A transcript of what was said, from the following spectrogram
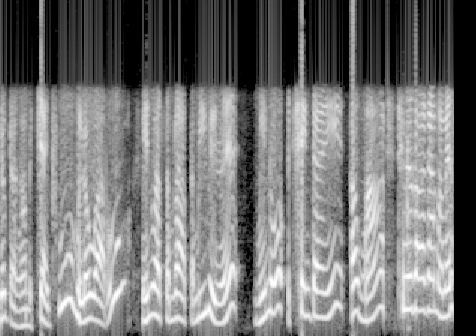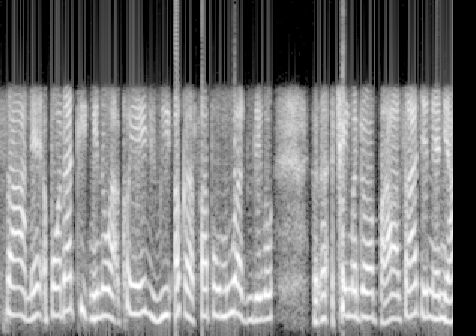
လှုပ်တာငါမကြိုက်ဘူးမလုပ်ရဘူးမင်းတို့ကသမရသမီးပဲနဲ့မင်းတို့အချိန်တန်ရင်အောက်မှာထင်းသားကမှမစားမယ်အပေါ်ဓာတ်ထိမင်းတို့ကအခွင့်အရေးယူပြီးအောက်ကစားဖို့မူရသူတွေကိုအချိန်မတော်ဘာစားခြင်းနဲ့ညာ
